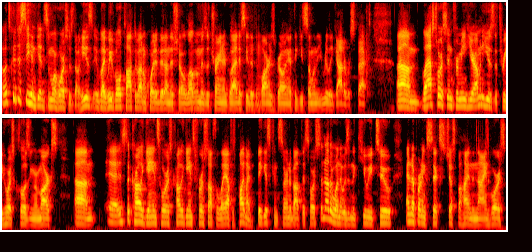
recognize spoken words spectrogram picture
Oh, it's good to see him getting some more horses, though. He's like we've both talked about him quite a bit on the show. Love him as a trainer. Glad to see that the mm-hmm. barn is growing. I think he's someone that you really got to respect. Um, last horse in for me here. I'm going to use the three horse closing remarks. Um, uh, this is the Carla Gaines horse. Carla Gaines first off the layoff is probably my biggest concern about this horse. Another one that was in the QE2, ended up running six just behind the nine horse.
